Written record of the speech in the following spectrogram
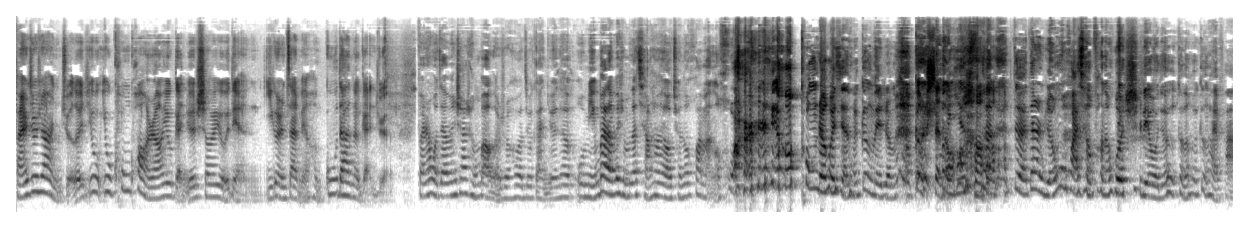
反正就是让你觉得又又空旷，然后又感觉稍微有一点一个人在里面很孤单的感觉。反正我在温莎城堡的时候，就感觉它，我明白了为什么它墙上要全都画满了画儿，然后空着会显得更那什么，更瘆得更阴。森。对，但是人物画像放在卧室里，我觉得可能会更害怕。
